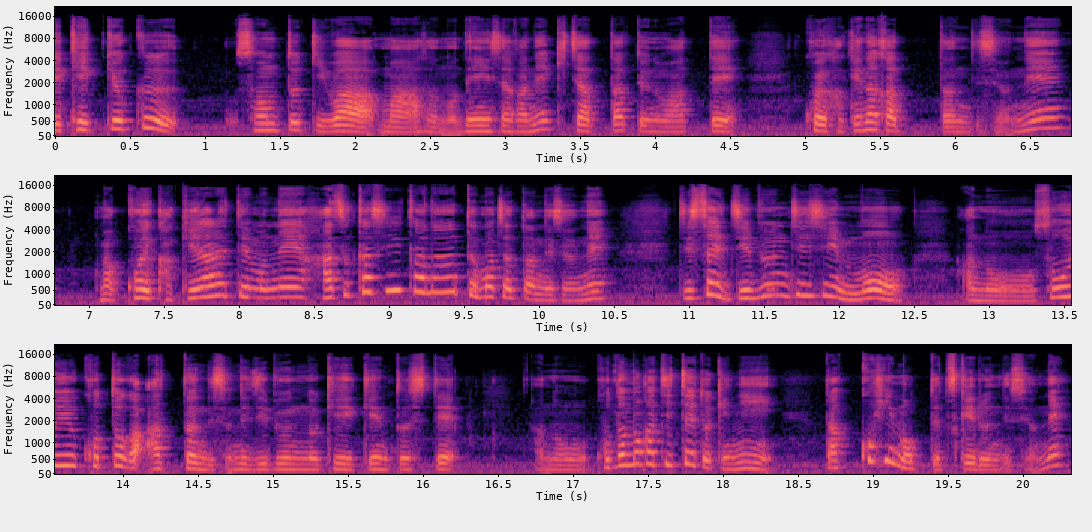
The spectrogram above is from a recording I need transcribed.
で、結局、その時は、まあ、その電車がね、来ちゃったっていうのもあって、声かけなかったんですよね。まあ、声かけられてもね、恥ずかしいかなって思っちゃったんですよね。実際自分自身も、あの、そういうことがあったんですよね。自分の経験として。あの、子供がちっちゃい時に、抱っこ紐ってつけるんですよね。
